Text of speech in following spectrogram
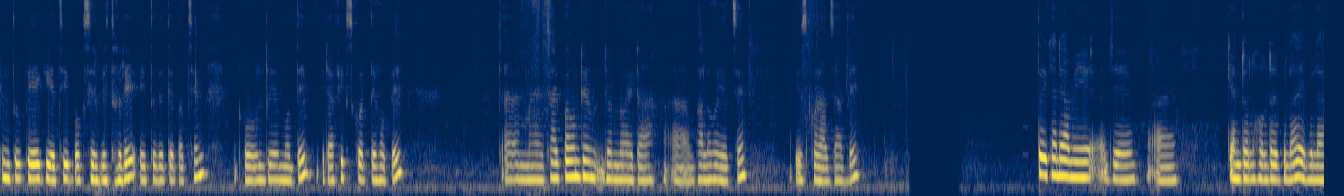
কিন্তু পেয়ে গিয়েছি বক্সের ভিতরে, এই তো দিতে পাচ্ছেন গোল্ডের মধ্যে এটা ফিক্স করতে হবে। মানে চার পাউন্ডের জন্য এটা ভালো হয়েছে ইউজ করা যাবে। তো এখানে আমি যে ক্যান্ডেল হোল্ডারগুলো এগুলা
